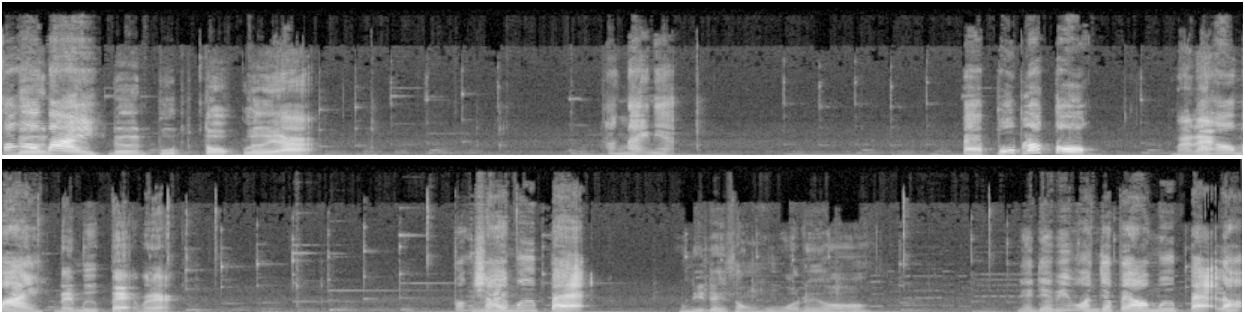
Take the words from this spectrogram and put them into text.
ต้องเอาใหม่ เดินปุ๊บตกเลยอะทางไหนเนี่ย แปะปุ๊บแล้วตก มาต้แล้อวงเอาใหม่ได้มือแปะมาแล้ว ต้องใช้มือแปะ ตรงนี้ได้สองหัวด้วยเหรอ เดี๋ยวเดี๋ยวพี่ฝนจะไปเอามือแปะแล้ว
